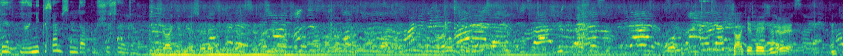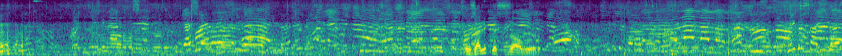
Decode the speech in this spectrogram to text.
Şey, yayını keser misin bir dakika bir şey söyleyeceğim. Şakir'e söyle. Ben de Şakir Beyciğim. Evet. Özellikle sizi alıyorum. Ne gösterdiler?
